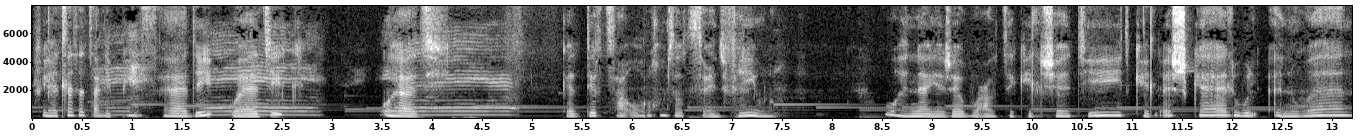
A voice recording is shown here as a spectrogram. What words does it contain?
فيها ثلاثة تاع لي بياس هادي وهاديك. وهادي. كدير تسعة أورو خمسة وتسعين فنيونة وهنايا جابو عاوتاني الجديد كاين الاشكال والألوان.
